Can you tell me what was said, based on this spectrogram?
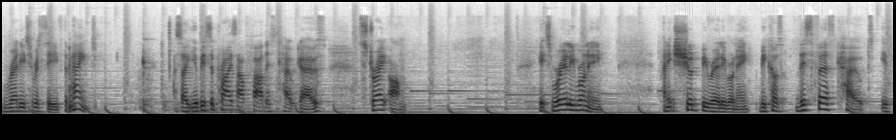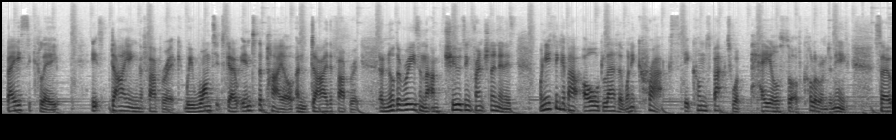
ready to receive the paint. So you'll be surprised how far this coat goes. Straight on. It's really runny and it should be really runny because this first coat is basically it's dyeing the fabric. We want it to go into the pile and dye the fabric. Another reason that I'm choosing French linen is when you think about old leather, when it cracks, it comes back to a pale sort of color underneath. So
